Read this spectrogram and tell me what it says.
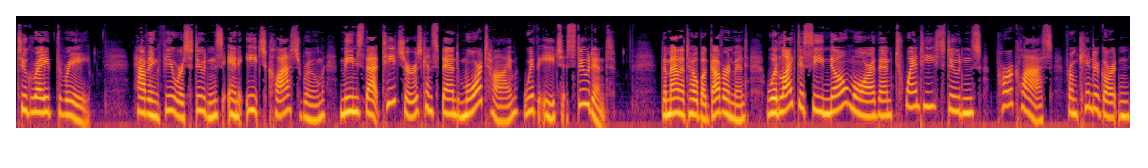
to grade 3. Having fewer students in each classroom means that teachers can spend more time with each student. The Manitoba government would like to see no more than 20 students per class from kindergarten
